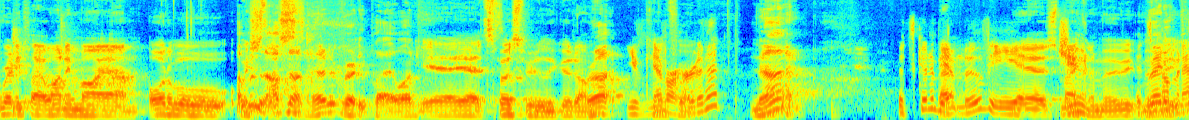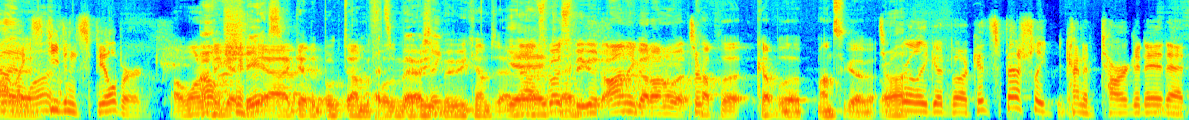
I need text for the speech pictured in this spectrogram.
Ready Player One in my um, Audible I've not, I've list. not heard of Ready Player One. Yeah, yeah, it's supposed to be really good. I'm Right. You've never for heard of it? No. It's going to be a movie. Yeah, in it's June. making a movie. It's Ready coming out Player like One. Steven Spielberg. I wanted Oh, to get shit. yeah, get the book done before That's the movie, movie comes out. Yeah, no, it's supposed to be good. I only got onto it a couple of couple of months ago. But It's a really good book. It's especially kind of targeted at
